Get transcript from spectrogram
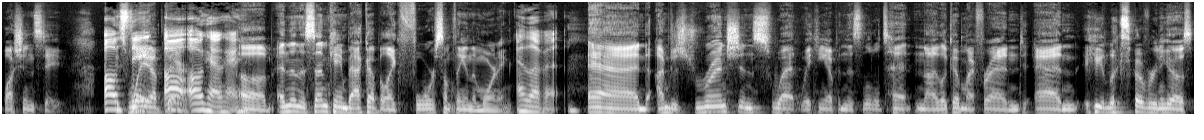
Washington State. oh, it's state. way up there. Oh, okay, okay. Um, and then the sun came back up at like 4 something in the morning. I love it. And I'm just drenched in sweat waking up in this little tent. And I look at my friend and he looks over and he goes,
